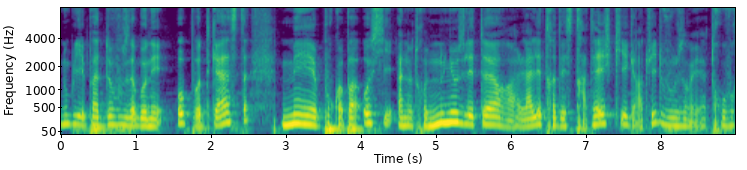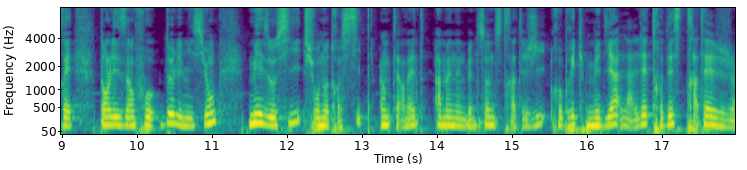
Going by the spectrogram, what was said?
N'oubliez pas de vous abonner au podcast, mais pourquoi pas aussi à notre newsletter La lettre des stratèges qui est gratuite, vous en trouverez dans les infos de l'émission, mais aussi sur notre site internet Aman Benson Stratégie, rubrique média La lettre des stratèges.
